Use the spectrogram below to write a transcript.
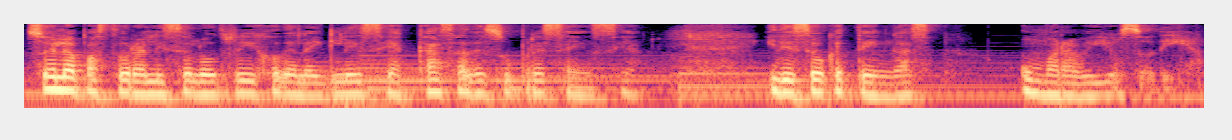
Soy la pastora Alicia otro hijo de la iglesia Casa de Su Presencia y deseo que tengas un maravilloso día.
